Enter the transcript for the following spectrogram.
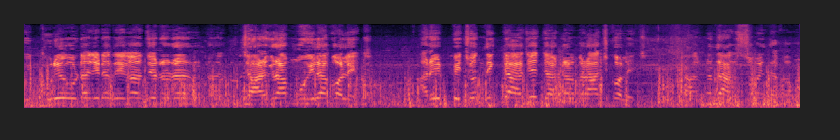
ওই দূরে ওটা যেটা দেখা যাচ্ছে ওটা ঝাড়গ্রাম মহিলা কলেজ আর এর পেছন দিকটা আছে ঝাড়গ্রাম রাজ কলেজ আপনাদের আসার সময় দেখাবো।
